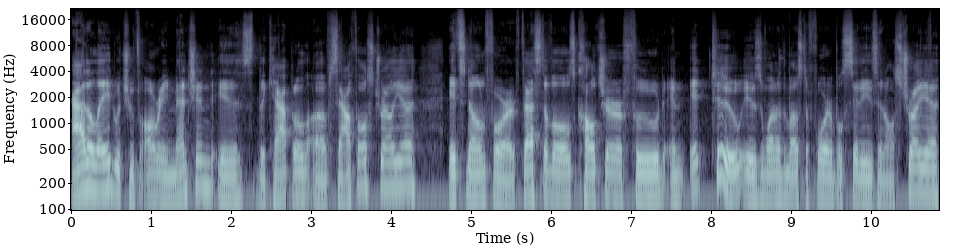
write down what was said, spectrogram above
Adelaide, which we've already mentioned, is the capital of South Australia. It's known for festivals, culture, food, and it too is one of the most affordable cities in Australia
